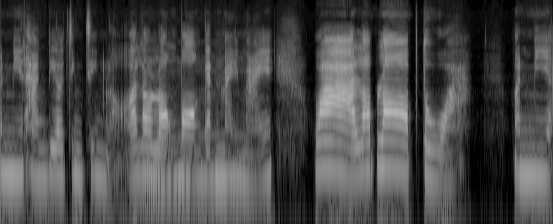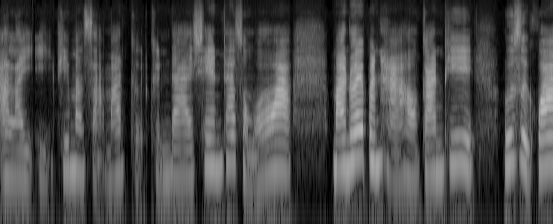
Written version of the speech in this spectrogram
มันมีทางเดียวจริง ๆ หรอ เราลองมองกันใหม่ไหม ว่ารอบๆตัว มันมีอะไรอีกที่มันสามารถเกิดขึ้นได้ เช่น ถ้าสมมติว่ามาด้วยปัญหาของการที่รู้สึกว่า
